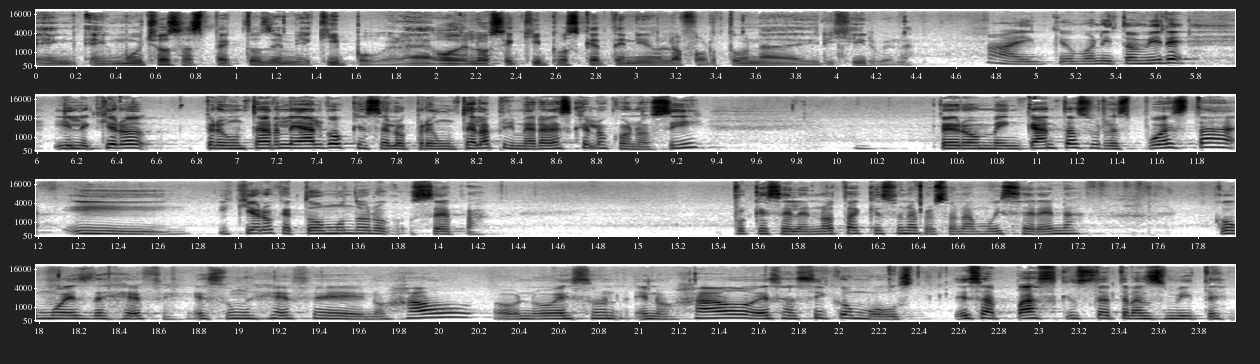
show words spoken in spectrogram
en, muchos aspectos de mi equipo, ¿verdad? O de los equipos que he tenido la fortuna de dirigir, ¿verdad? Ay, qué bonito. Mire, y le quiero preguntarle algo que se lo pregunté la primera vez que lo conocí, pero me encanta su respuesta y, quiero que todo el mundo lo sepa, porque se le nota que es una persona muy serena. ¿Cómo es de jefe? ¿Es un jefe enojado o no es un enojado? ¿Es así como esa paz que usted transmite?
